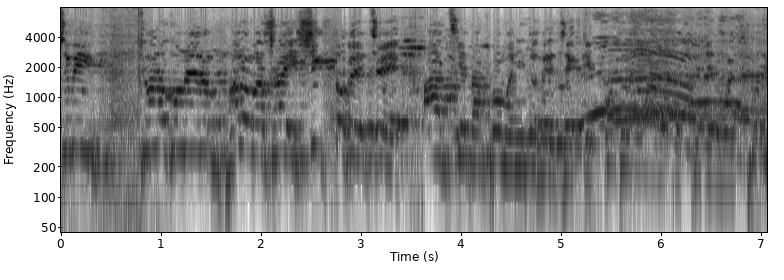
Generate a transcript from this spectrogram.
শিবির জনগণের ভালোবাসায় সিক্ত হয়েছে। আজকে তা প্রমাণিত হয়েছে একটি উপস্থিতির মাধ্যমে।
